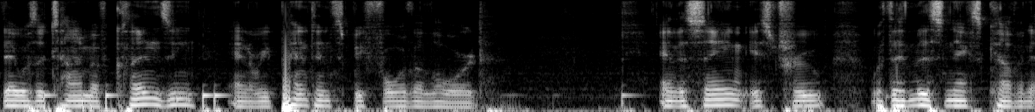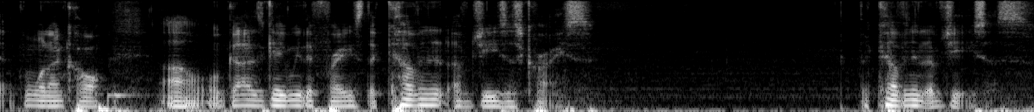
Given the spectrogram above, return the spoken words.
there was a time of cleansing and repentance before the Lord. And the same is true within this next covenant, what I call, uh, well, God has gave me the phrase, the covenant of Jesus Christ. The covenant of Jesus.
